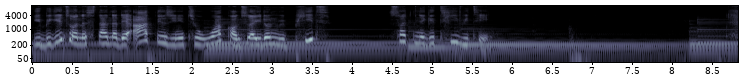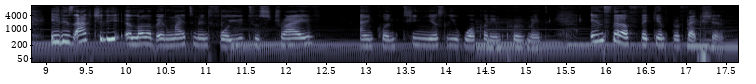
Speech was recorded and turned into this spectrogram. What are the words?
you begin to understand that there are things you need to work on so that you don't repeat such negativity. It is actually a lot of enlightenment for you to strive and continuously work on improvement instead of faking perfection.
